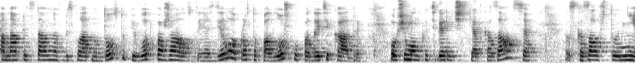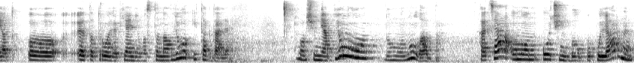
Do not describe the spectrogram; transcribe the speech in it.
она представлена в бесплатном доступе. Вот, пожалуйста, я сделала просто подложку под эти кадры. В общем, он категорически отказался, сказал, что нет, э, этот ролик я не восстановлю и так далее. В общем, я плюнула, думаю, ну ладно. Хотя он, он очень был популярным,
